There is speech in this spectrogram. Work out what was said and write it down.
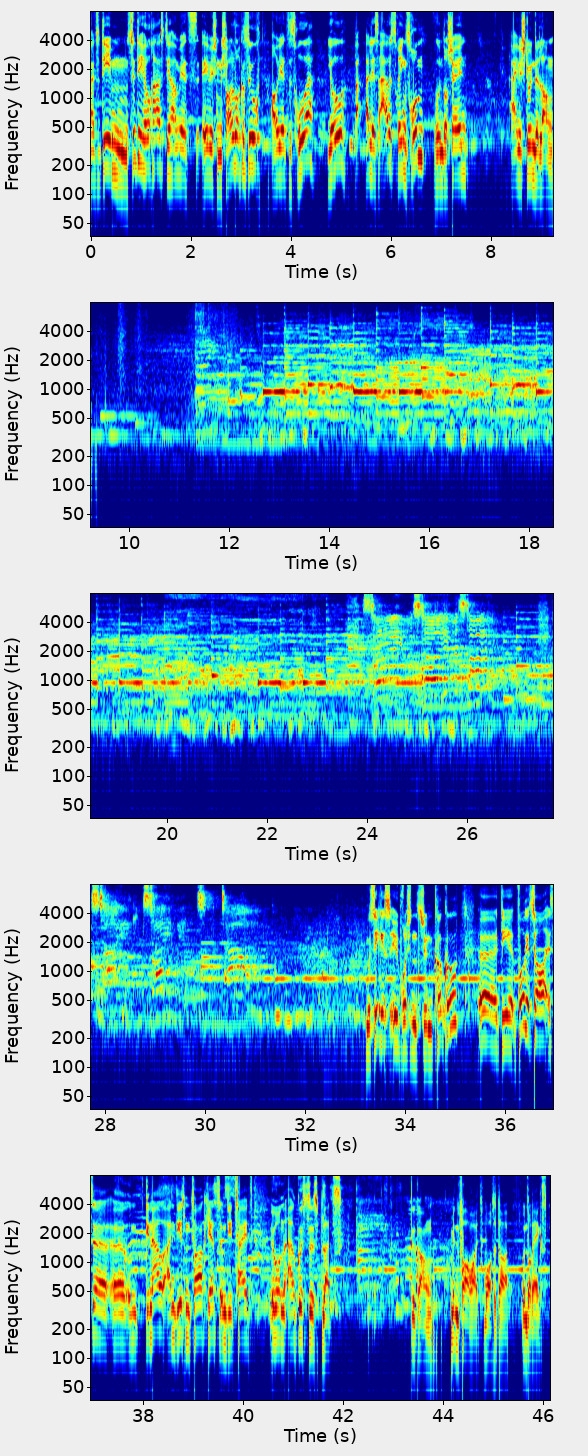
Also die im City-Hochhaus, die haben jetzt ewig einen Schalter gesucht, aber jetzt ist Ruhe. Jo, alles aus, ringsrum, wunderschön. Eine Stunde lang. Musik ist übrigens schon Coco. Äh, die, voriges Jahr ist er äh, um, genau an diesem Tag jetzt um die Zeit über den Augustusplatz gegangen. Mit dem Fahrrad war sie da unterwegs.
